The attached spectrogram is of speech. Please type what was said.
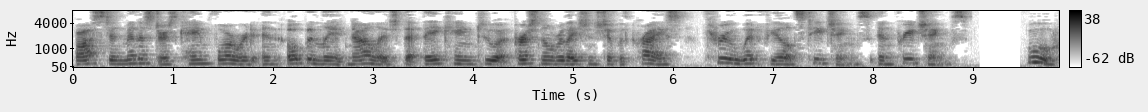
Boston ministers came forward and openly acknowledged that they came to a personal relationship with Christ through Whitefield's teachings and preachings. Ooh.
